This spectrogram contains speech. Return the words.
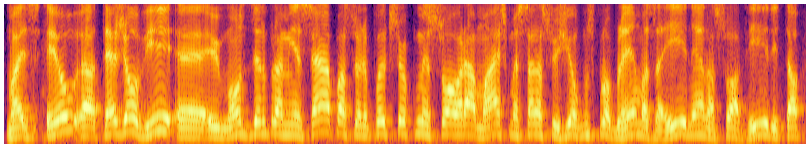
Mas eu até já ouvi é, irmãos dizendo pra mim assim: ah, pastor, depois que o senhor começou a orar mais, começaram a surgir alguns problemas aí, né, na sua vida e tal.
